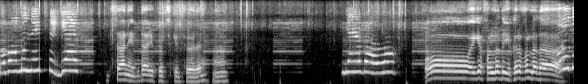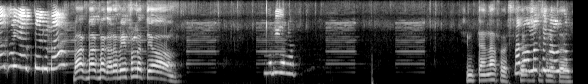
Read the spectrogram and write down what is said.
Baba ama neyse gel. Bir saniye bir daha yukarı çıkayım şöyle. Ha. Gel baba. Oo Ege fırladı yukarı fırladı. Ama bak ayaklarıma. Bak bak bak arabayı fırlatıyorum. Vuruyorum. Şimdi bir tane daha fır. Baba şöyle ama sen aldın.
